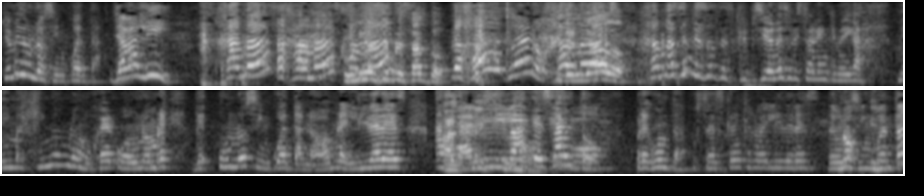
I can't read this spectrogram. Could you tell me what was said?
Yo mido unos 50. Ya valí. Jamás, jamás, Un líder jamás. siempre es alto. Ajá, claro, jamás, jamás en esas descripciones he visto a alguien que me diga, me imagino a una mujer o a un hombre de 1,50. No, hombre, el líder es hacia Altísimo. arriba, es alto. Pregunta, ¿ustedes creen que no hay líderes de No, 1,50?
